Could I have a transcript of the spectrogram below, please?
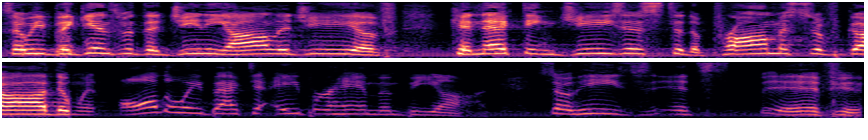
So he begins with the genealogy of connecting Jesus to the promise of God that went all the way back to Abraham and beyond. So he's it's if you,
